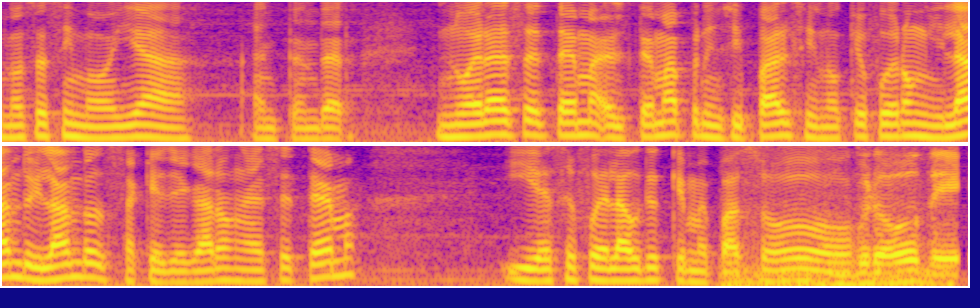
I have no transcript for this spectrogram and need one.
No sé si me voy a, entender. No era ese tema, el tema principal, sino que fueron hilando, hilando hasta que llegaron a ese tema. Y ese fue el audio que me pasó. Bro, de.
